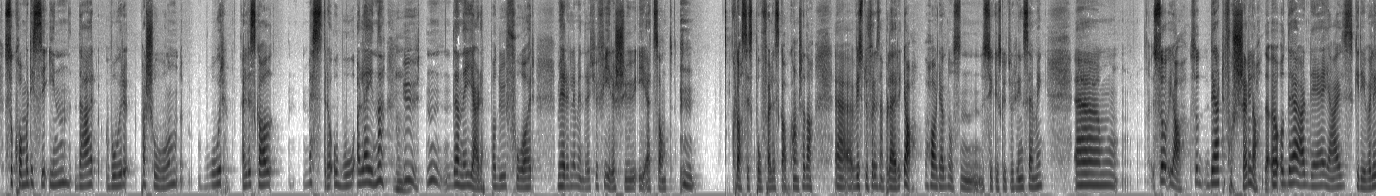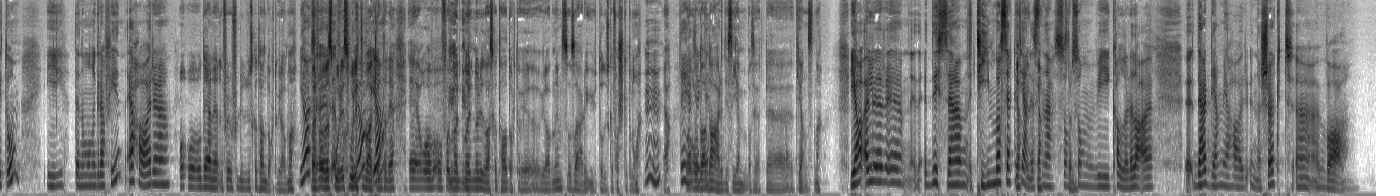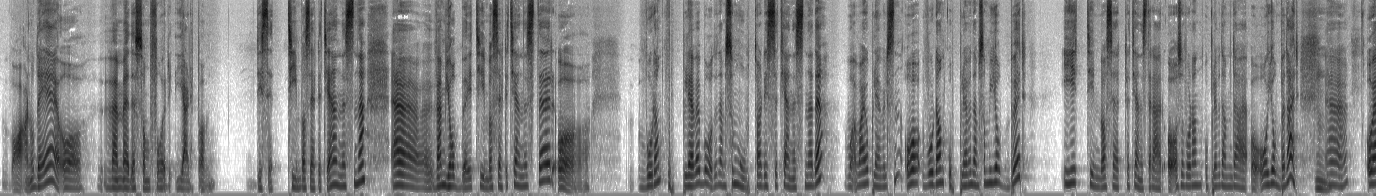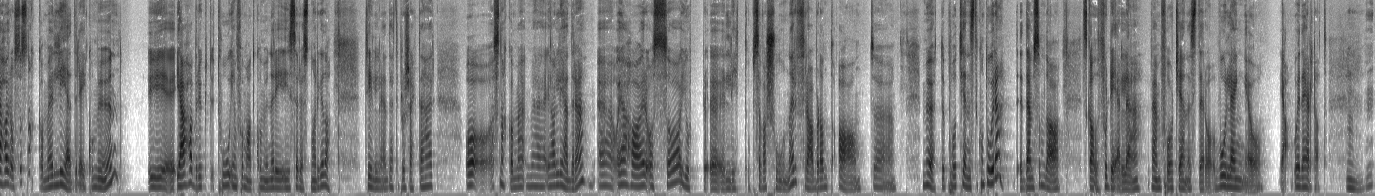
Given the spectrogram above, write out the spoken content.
så kommer disse inn der hvor personen bor eller skal mestre å bo alene. Mm. Uten denne hjelpa du får mer eller mindre 24-7 i et sånt klassisk bofellesskap, kanskje. da. Eh, hvis du f.eks. Ja, har diagnosen psykisk utviklingshemming. Eh, så ja, så det er til forskjell, da. Og det er det jeg skriver litt om i denne monografien. Jeg har og, og, og, det er for, for, du skal ta en doktorgrad nå? Ja, Bare for å spole, spole litt tilbake ja. til det. Eh, og, og for, når, når, når, du da skal ta doktorgraden din, så, så, er du ute og du skal forske på noe. Mm, ja. det er helt og, og da, da, er det disse hjemmebaserte tjenestene. Ja, eller eh, disse teambaserte tjenestene, som, som, vi kaller det da. Eh, det er dem jeg har undersøkt. Eh, hva, hva er nå det? og hvem er det som får hjelp av disse teambaserte tjenestene? Eh, hvem jobber i teambaserte tjenester? Og hvordan opplever både dem som mottar disse tjenestene, det? Hva er opplevelsen? Og hvordan opplever dem som jobber i teambaserte tjenester der? Og også hvordan opplever dem det er å, å jobbe der? Mm. Eh, og jeg har også snakka med ledere i kommunen jeg har brukt to informatkommuner i, i Sørøst-Norge til dette prosjektet her. Og snakka med, med ja, ledere. Eh, og jeg har også gjort eh, litt observasjoner fra bl.a. Eh, møte på tjenestekontoret. Dem som da skal fordele hvem får tjenester, og hvor lenge, og, ja, og i det hele tatt. Mm.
